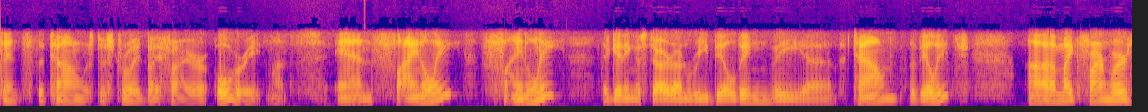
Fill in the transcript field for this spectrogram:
since the town was destroyed by fire, over eight months, and finally, finally, they're getting a start on rebuilding the uh, the town, the village. Uh, Mike Farnworth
